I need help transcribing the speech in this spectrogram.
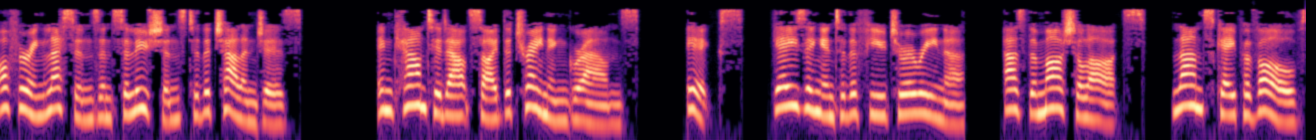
offering lessons and solutions to the challenges encountered outside the training grounds. Ix. Gazing into the future arena. As the martial arts landscape evolves,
